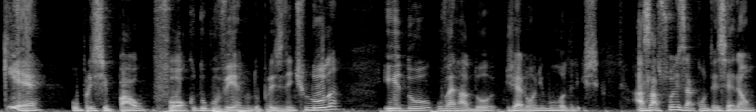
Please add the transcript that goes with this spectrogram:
que é o principal foco do governo do presidente Lula e do governador Jerônimo Rodrigues. As ações acontecerão,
